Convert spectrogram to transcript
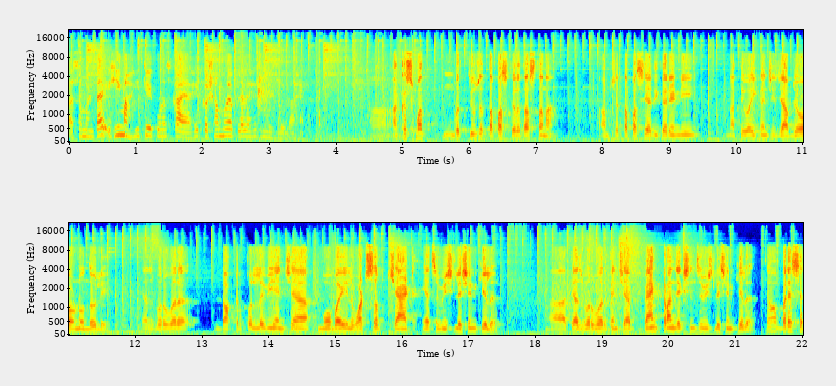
असं म्हणताय ही माहिती एकूणच काय आहे? कशामुळे आपल्याला हे समजलेलं आहे? अकस्मात मृत्यूचा तपास करत असताना आमच्या तपासी अधिकाऱ्यांनी नातेवाईकांची जाबजवाब नोंदवले. त्याचबरोबर डॉक्टर पल्लवी यांच्या मोबाईल व्हॉट्सअप चॅट याचं विश्लेषण केलं. त्याचबरोबर त्यांच्या बँक ट्रान्झॅक्शनचं विश्लेषण केलं. तेव्हा बऱ्याचशा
